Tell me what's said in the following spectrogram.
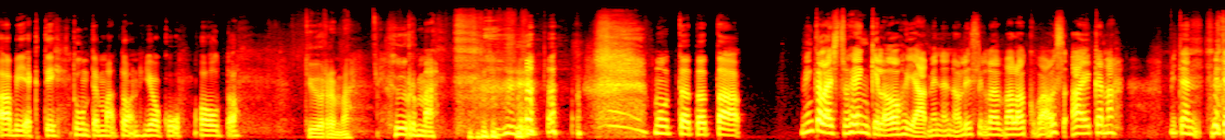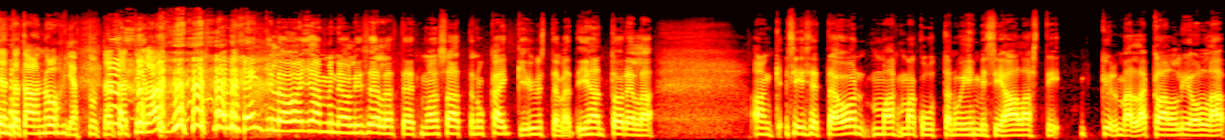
objekti, tuntematon, joku outo Tyrmä. hyrmä. Mutta tota, Minkälaista sun henkilöohjaaminen oli silloin valokuvausaikana? Miten, miten tätä on ohjattu, tätä tilaa? mun henkilöohjaaminen oli sellaista, että mä oon saattanut kaikki ystävät ihan todella, anke- siis että on ma- makuuttanut ihmisiä alasti kylmällä kalliolla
